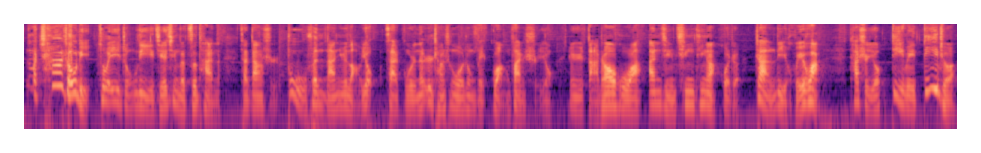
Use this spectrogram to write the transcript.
那么插手礼作为一种礼节性的姿态呢，在当时不分男女老幼，在古人的日常生活中被广泛使用，用于打招呼啊、安静倾听啊，或者站立回话。它是由地位低者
